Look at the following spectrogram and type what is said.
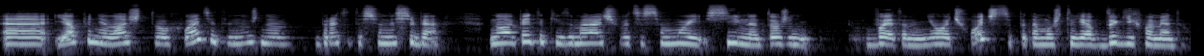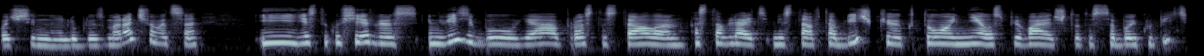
э, я поняла, что хватит и нужно брать это все на себя. Но опять-таки заморачиваться самой сильно тоже в этом не очень хочется, потому что я в других моментах очень сильно люблю заморачиваться. И есть такой сервис Invisible, я просто стала оставлять места в табличке, кто не успевает что-то с собой купить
